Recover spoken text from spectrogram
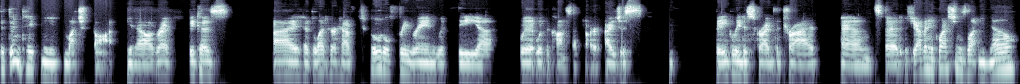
it didn't take me much thought, you know, right? Because I had let her have total free reign with the uh, with with the concept art. I just vaguely described the tribe and said, "If you have any questions, let me know.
